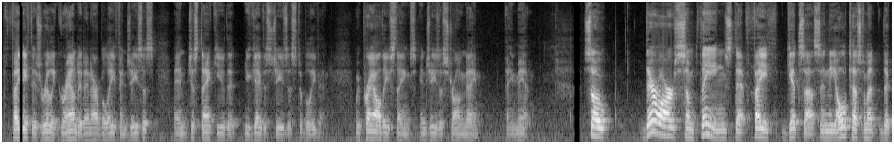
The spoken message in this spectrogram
faith is really grounded in our belief in Jesus, and just thank you that you gave us Jesus to believe in. We pray all these things in Jesus' strong name. Amen. So, there are some things that faith gets us. In the Old Testament, the,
